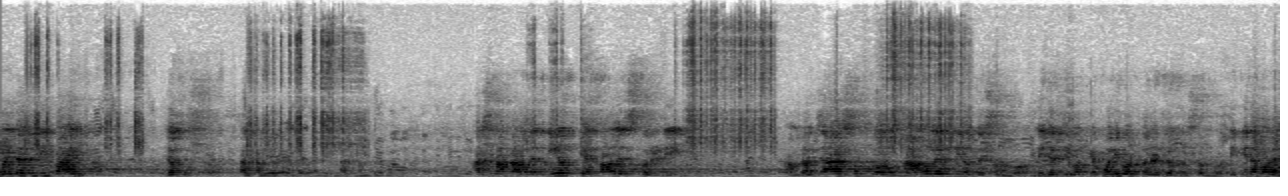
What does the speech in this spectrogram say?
ওইটা যদি পাই যথেষ্ট আসলে আমরা আমাদের আমরা যা শুনব, আমলের নিয়তে শুনব, নিজের জীবনকে পরিবর্তনের জন্য শুনব, ঠিক কিনা বলেন?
